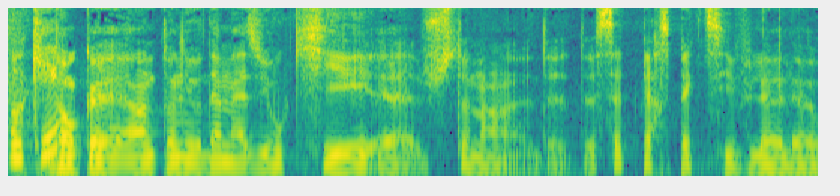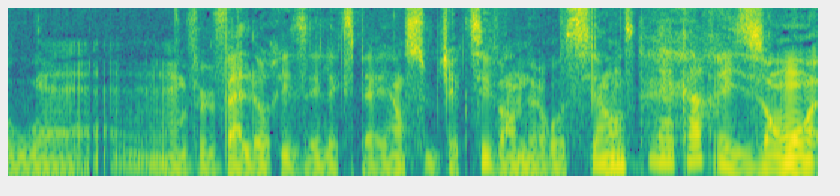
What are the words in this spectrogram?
Ok. Donc, euh, Antonio Damasio, qui est euh, justement de, de cette perspective-là, là, où on, on veut valoriser l'expérience subjective en neurosciences, D'accord. Et ils ont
